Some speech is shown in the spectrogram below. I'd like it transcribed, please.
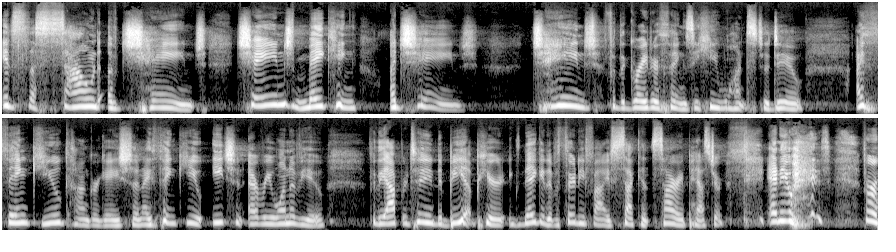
It's the sound of change, change making a change, change for the greater things He wants to do. I thank you, congregation. I thank you, each and every one of you, for the opportunity to be up here, negative 35 seconds. Sorry, Pastor. Anyways, for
